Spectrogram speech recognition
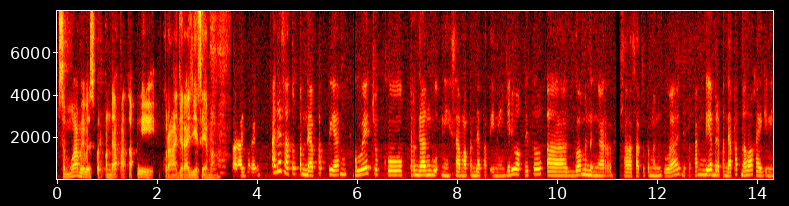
semua bebas berpendapat, tapi kurang ajar aja sih emang. Kurang ajar ya. Ada satu pendapat yang gue cukup terganggu nih sama pendapat ini jadi waktu itu eh, gue mendengar salah satu teman gue gitu kan dia berpendapat bahwa kayak gini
